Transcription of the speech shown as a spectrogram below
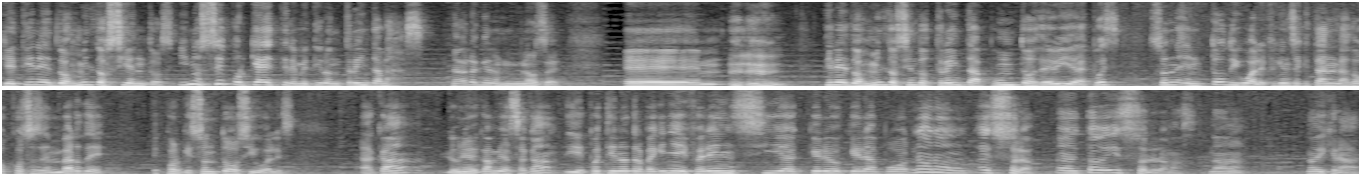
que tiene 2200 y no sé por qué a este le metieron 30 más, la verdad que no, sé. Eh, tiene 2230 puntos de vida. Después son en todo iguales. Fíjense que están las dos cosas en verde. Es porque son todos iguales. Acá, lo único que cambia es acá. Y después tiene otra pequeña diferencia. Creo que era por... No, no, es solo. es solo nada más. No, no. No dije nada.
